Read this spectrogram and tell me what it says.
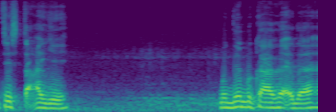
Nanti start lagi. Benda berkarat dah.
